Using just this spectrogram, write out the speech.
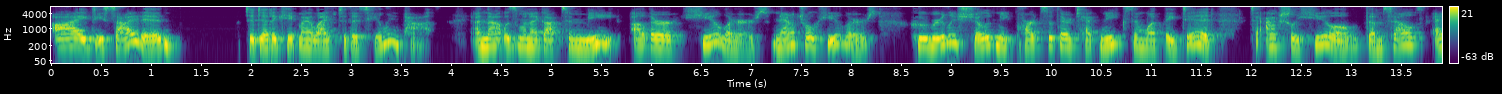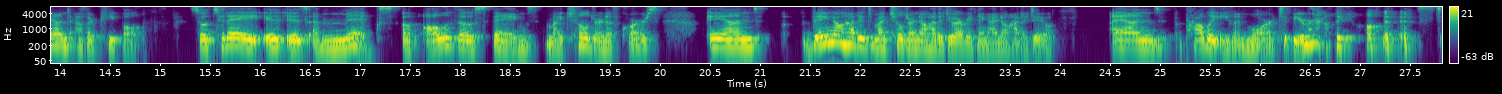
I decided to dedicate my life to this healing path. And that was when I got to meet other healers, natural healers, who really showed me parts of their techniques and what they did to actually heal themselves and other people. So today it is a mix of all of those things, my children, of course, and they know how to, my children know how to do everything I know how to do and probably even more, to be really honest.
